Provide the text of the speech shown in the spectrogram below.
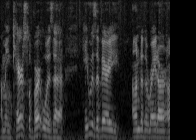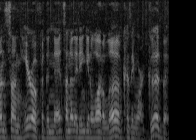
I mean, Caris LeVert was a he was a very under the radar unsung hero for the Nets. I know they didn't get a lot of love because they weren't good, but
